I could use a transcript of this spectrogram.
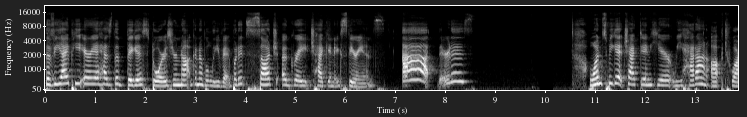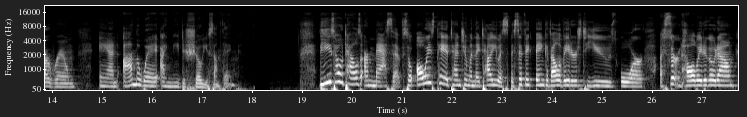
The VIP area has the biggest doors. You're not going to believe it, but it's such a great check in experience. Ah, there it is. Once we get checked in here, we head on up to our room. And on the way, I need to show you something. These hotels are massive, so always pay attention when they tell you a specific bank of elevators to use or a certain hallway to go down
